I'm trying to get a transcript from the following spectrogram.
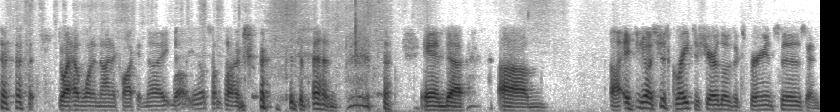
Do I have one at nine o'clock at night? Well, you know, sometimes it depends. and uh, um, uh, it, you know, it's just great to share those experiences and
